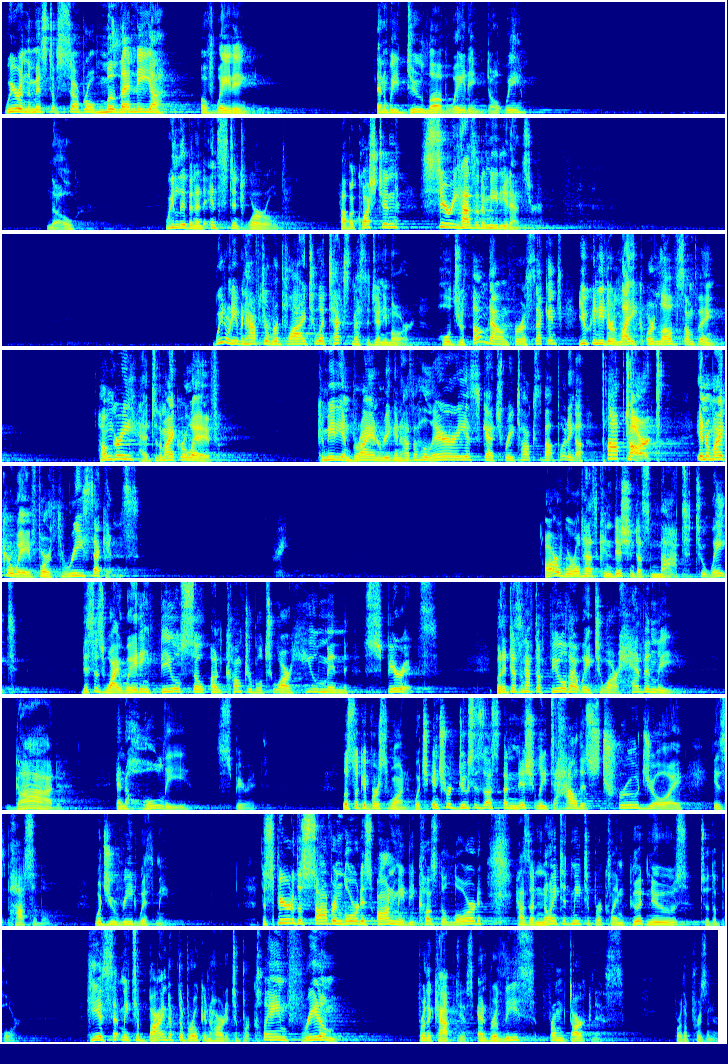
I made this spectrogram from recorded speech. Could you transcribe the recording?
We are in the midst of several millennia of waiting. And we do love waiting, don't we? No. We live in an instant world. Have a question? Siri has an immediate answer. We don't even have to reply to a text message anymore. Hold your thumb down for a second. You can either like or love something. Hungry? Head to the microwave. Comedian Brian Regan has a hilarious sketch where he talks about putting a Pop Tart in a microwave for three seconds. Our world has conditioned us not to wait. This is why waiting feels so uncomfortable to our human spirits. But it doesn't have to feel that way to our heavenly God and Holy Spirit. Let's look at verse 1, which introduces us initially to how this true joy is possible. Would you read with me? The Spirit of the sovereign Lord is on me because the Lord has anointed me to proclaim good news to the poor. He has sent me to bind up the brokenhearted, to proclaim freedom for the captives and release from darkness for the prisoners.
